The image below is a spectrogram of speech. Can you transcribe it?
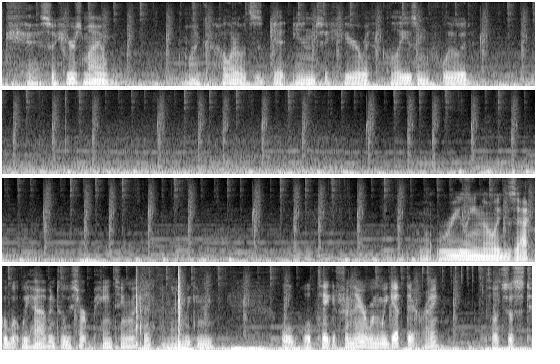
Okay, so here's my my color. Let's get into here with glazing fluid. Exactly what we have until we start painting with it, and then we can we'll we'll take it from there when we get there, right? So let's just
